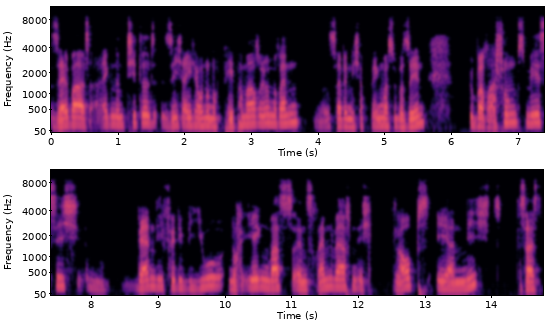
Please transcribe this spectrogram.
selber als eigenen Titel sehe ich eigentlich auch nur noch Paper Mario im Rennen. Es sei denn, ich habe irgendwas übersehen. Überraschungsmäßig werden die für die Wii U noch irgendwas ins Rennen werfen. Ich glaub's eher nicht. Das heißt,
